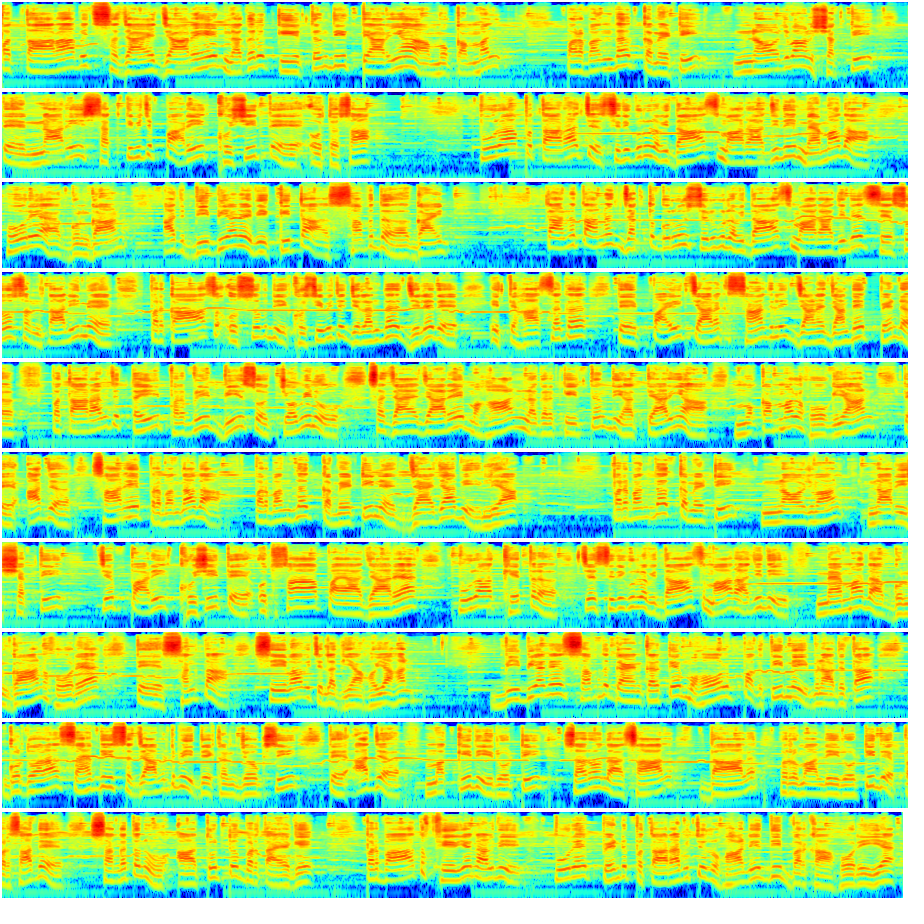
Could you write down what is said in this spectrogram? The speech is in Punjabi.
ਪਤਾਰਾ ਵਿੱਚ ਸਜਾਏ ਜਾ ਰਹੇ ਨਗਰ ਕੀਰਤਨ ਦੀ ਤਿਆਰੀਆਂ ਮੁਕੰਮਲ। ਪ੍ਰਬੰਧਕ ਕਮੇਟੀ, ਨੌਜਵਾਨ ਸ਼ਕਤੀ ਤੇ ਨਾਰੀ ਸ਼ਕਤੀ ਵਿੱਚ ਭਾਰੀ ਖੁਸ਼ੀ ਤੇ ਉਤਸ਼ਾਹ। ਪੂਰਾ ਪਤਾਰਾ ਚ ਸ੍ਰੀ ਗੁਰੂ ਰਵਿਦਾਸ ਮਹਾਰਾਜ ਜੀ ਦੀ ਮਹਿਮਾ ਦਾ ਹੋ ਰਿਹਾ ਗੁਣਗਾਨ। ਅੱਜ ਬੀਬੀਆਂ ਨੇ ਵੀ ਕੀਤਾ ਸ਼ਬਦ ਗਾਇਨ। ਧੰਨ ਧੰਨ ਜਗਤ ਗੁਰੂ ਸ੍ਰੀ ਗੁਰੂ ਰਵਿਦਾਸ ਮਹਾਰਾਜ ਜੀ ਦੇ 647ਵੇਂ ਪ੍ਰਕਾਸ਼ ਉਤਸਵ ਦੀ ਖੁਸ਼ੀ ਵਿੱਚ ਜਲੰਧਰ ਜ਼ਿਲ੍ਹੇ ਦੇ ਇਤਿਹਾਸਕ ਤੇ ਭਾਈਚਾਰਕ ਸਾਂਝ ਲਈ ਜਾਣੇ ਜਾਂਦੇ ਪਿੰਡ ਪਤਾਰਾ ਵਿੱਚ 23 ਫਰਵਰੀ 2024 ਨੂੰ ਸਜਾਏ ਜਾ ਰਹੇ ਮਹਾਨ ਨਗਰ ਕੀਰਤਨ ਦੀਆਂ ਤਿਆਰੀਆਂ ਮੁਕੰਮਲ ਹੋ ਗਈਆਂ ਹਨ ਤੇ ਅੱਜ ਸਾਰੇ ਪ੍ਰਬੰਧਾਂ ਦਾ ਪ੍ਰਬੰਧਕ ਕਮੇਟੀ ਨੇ ਜਾਇਜ਼ਾ ਵੀ ਲਿਆ ਪ੍ਰਬੰਧਕ ਕਮੇਟੀ, ਨੌਜਵਾਨ ਨਾਰੀ ਸ਼ਕਤੀ, 'ਚ ਭਾਰੀ ਖੁਸ਼ੀ ਤੇ ਉਤਸ਼ਾਹ ਪਾਇਆ ਜਾ ਰਿਹਾ ਪੂਰਾ ਖੇਤਰ 'ਚ ਸ੍ਰੀ ਗੁਰੂ ਰਵਿਦਾਸ ਮਹਾਰਾਜ ਜੀ ਦੀ ਮਹਿਮਾ ਦਾ ਗੁਣਗਾਨ ਹੋ ਰਿਹਾ ਹੈ ਤੇ ਸੰਗਤਾਂ ਸੇਵਾ ਵਿੱਚ ਲੱਗੀਆਂ ਹੋਈਆਂ ਹਨ। ਬੀਬੀਆਂ ਨੇ ਸ਼ਬਦ ਗਾਇਨ ਕਰਕੇ ਮਾਹੌਲ ਭਗਤੀਮਈ ਬਣਾ ਦਿੱਤਾ। ਗੁਰਦੁਆਰਾ ਸਾਹਿਬ ਦੀ ਸਜਾਵਟ ਵੀ ਦੇਖਣ ਯੋਗ ਸੀ ਤੇ ਅੱਜ ਮੱਕੀ ਦੀ ਰੋਟੀ, ਸਰੋਂ ਦਾ ਸਾਗ, ਦਾਲ, ਰੁਮਾਲੀ ਰੋਟੀ ਦੇ ਪ੍ਰਸਾਦੇ ਸੰਗਤ ਨੂੰ ਆਤੁੱਟ ਵਰਤਾਏ ਗਏ। ਪ੍ਰਭਾਤ ਫੇਰੀਆਂ ਨਾਲ ਵੀ ਪੂਰੇ ਪਿੰਡ ਪਤਾਰਾ ਵਿੱਚ ਰੂਹਾਨੀਅਤ ਦੀ ਬਰਖਾ ਹੋ ਰਹੀ ਹੈ।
